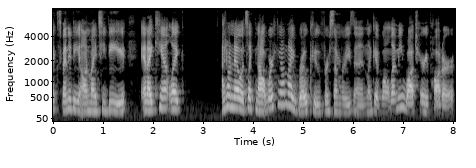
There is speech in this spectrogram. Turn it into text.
Xfinity on my TV, and I can't like, I don't know, it's like not working on my Roku for some reason. Like it won't let me watch Harry Potter.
